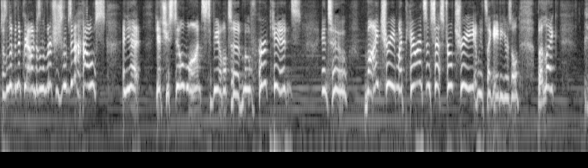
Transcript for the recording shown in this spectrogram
Doesn't live in the ground, doesn't live in a tree. She lives in a house. And yet, yet she still wants to be able to move her kids into my tree, my parents' ancestral tree. I mean, it's like 80 years old. But, like,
